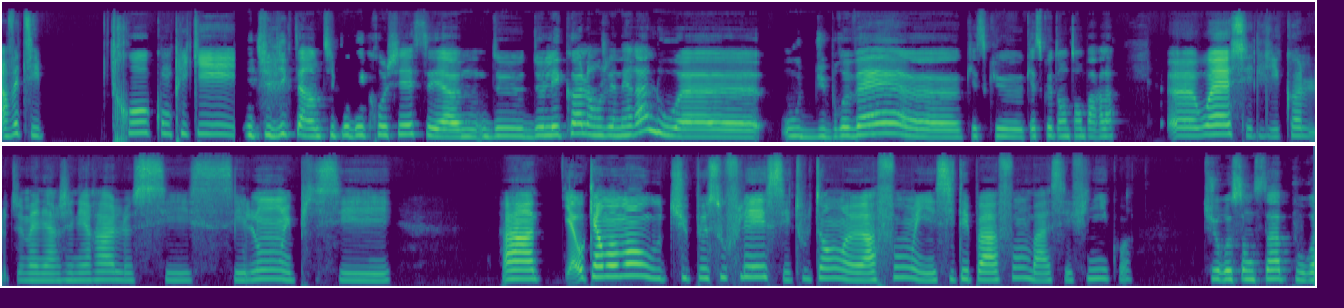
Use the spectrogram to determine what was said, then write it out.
en fait, c'est trop compliqué. Et tu dis que tu as un petit peu décroché, c'est de, de l'école en général ou, ou du brevet Qu'est-ce que qu'est-ce que tu entends par là? Ouais, c'est de l'école de manière générale. C'est long et puis c'est. Il n'y a aucun moment où tu peux souffler, c'est tout le temps à fond et si t'es pas à fond, bah c'est fini quoi tu ressens ça pour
